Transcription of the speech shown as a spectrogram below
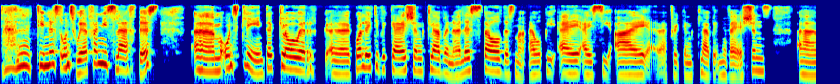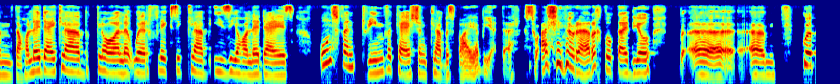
Tinus ons hoor van die slegtes. Ehm um, ons kliënte kla oor uh, qualification club en hulle stel dis my LPA ACI African Club Innovations. Ehm um, the holiday club kla hulle oor flexi club easy holidays. Ons vind dream vacation club is baie beter. So as jy nou regtig tot tyd deel uh ehm um, koop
